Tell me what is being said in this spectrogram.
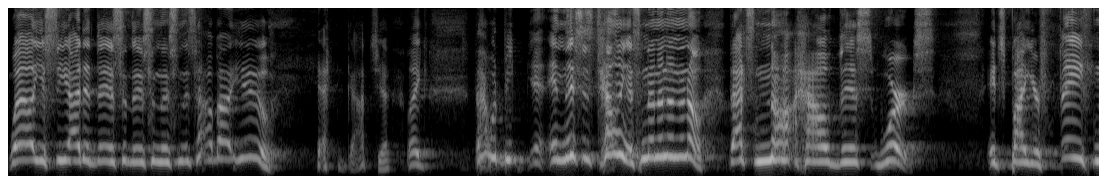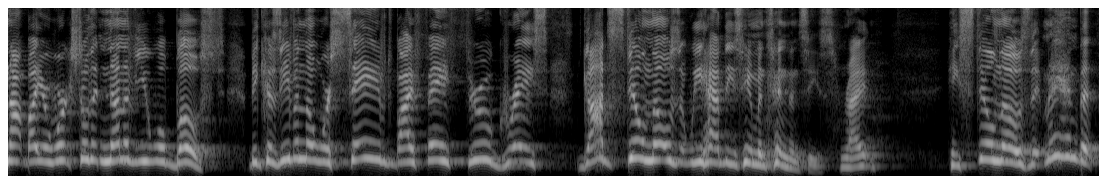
well, you see, I did this and this and this and this. How about you? Yeah, gotcha. Like, that would be, and this is telling us no, no, no, no, no. That's not how this works. It's by your faith, not by your works, so that none of you will boast. Because even though we're saved by faith through grace, God still knows that we have these human tendencies, right? He still knows that, man, but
